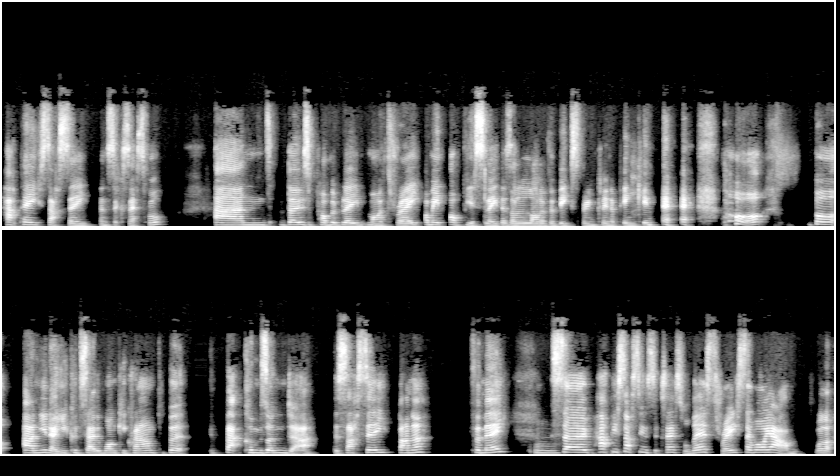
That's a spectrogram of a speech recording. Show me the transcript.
happy, sassy, and successful. And those are probably my three. I mean, obviously, there's a lot of a big sprinkling of pink in there, but but and you know, you could say the wonky crown, but that comes under the sassy banner for me. Mm. So happy, sassy, and successful. There's three. So I am. Well,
